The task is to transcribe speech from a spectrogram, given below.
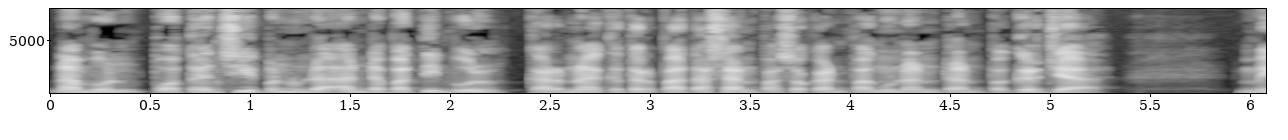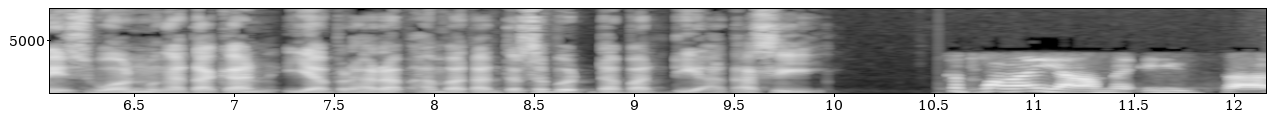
Namun, potensi penundaan dapat timbul karena keterbatasan pasokan bangunan dan pekerja. Ms. Won mengatakan ia berharap hambatan tersebut dapat diatasi. Supply um, is uh,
